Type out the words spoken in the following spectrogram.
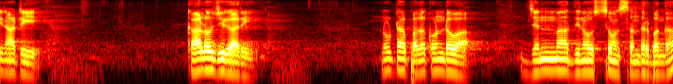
ఈనాటి కాళోజీ గారి నూట పదకొండవ జన్మదినోత్సవం సందర్భంగా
